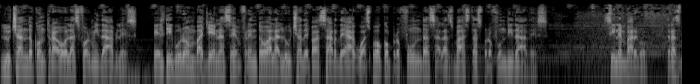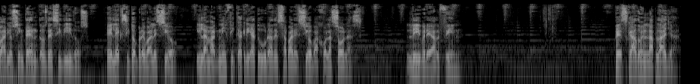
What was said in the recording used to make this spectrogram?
Luchando contra olas formidables, el tiburón ballena se enfrentó a la lucha de pasar de aguas poco profundas a las vastas profundidades. Sin embargo, tras varios intentos decididos, el éxito prevaleció y la magnífica criatura desapareció bajo las olas, libre al fin. Pescado en la playa,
